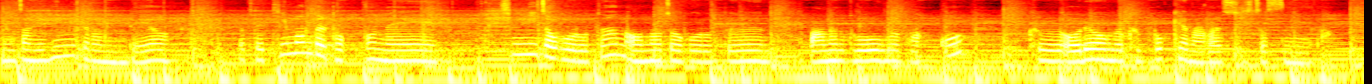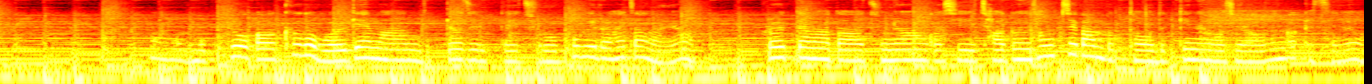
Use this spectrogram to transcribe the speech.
굉장히 힘이 들었는데요. 그때 팀원들 덕분에 심리적으로든 언어적으로든 많은 도움을 받고 그 어려움을 극복해 나갈 수 있었습니다. 어, 목표가 크고 멀게만 느껴질 때 주로 포기를 하잖아요. 그럴 때마다 중요한 것이 작은 성취감부터 느끼는 것이라고 생각했어요.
